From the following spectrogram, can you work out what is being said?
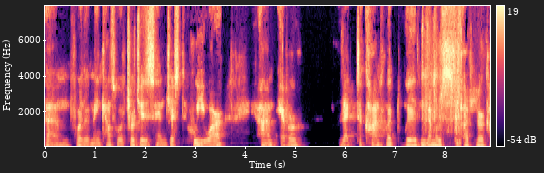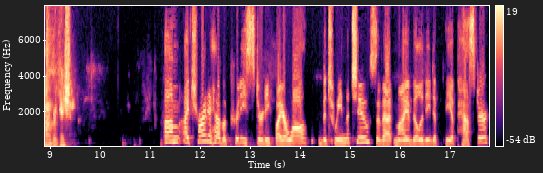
um, for the Maine Council of Churches and just who you are um, ever led to conflict with members of your congregation? Um, I try to have a pretty sturdy firewall between the two so that my ability to be a pastor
